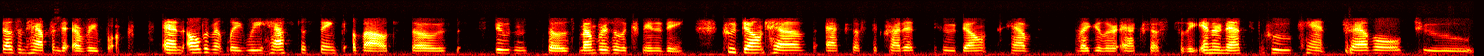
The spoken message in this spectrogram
doesn't happen to every book. And ultimately, we have to think about those students, those members of the community who don't have access to credit, who don't have regular access to the internet, who can't travel to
